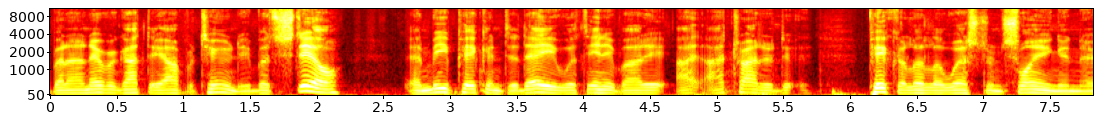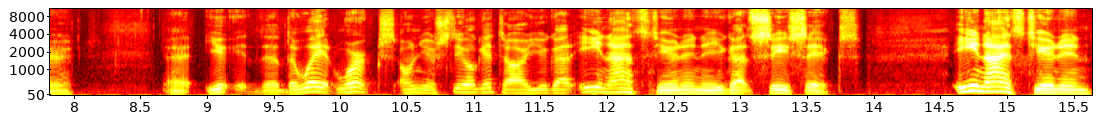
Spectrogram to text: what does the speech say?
But I never got the opportunity. But still, and me picking today with anybody, I, I try to do, pick a little Western swing in there. Uh, you, the, the way it works on your steel guitar, you got E ninth tuning and you got C6. E ninth tuning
